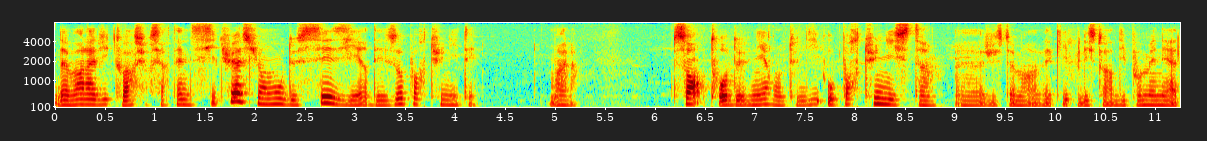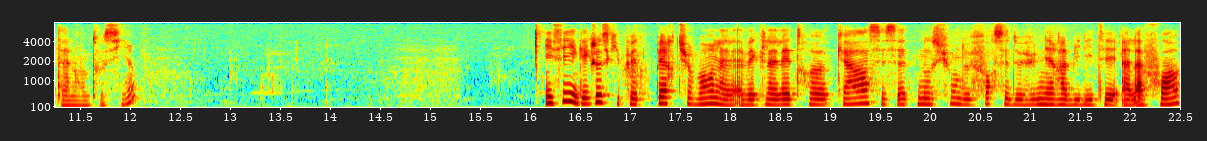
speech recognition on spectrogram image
d'avoir la victoire sur certaines situations ou de saisir des opportunités. Voilà. Sans trop devenir, on te dit, opportuniste, justement avec l'histoire d'Hippomène et Atalante aussi. Hein. Ici, il y a quelque chose qui peut être perturbant avec la lettre K, c'est cette notion de force et de vulnérabilité à la fois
